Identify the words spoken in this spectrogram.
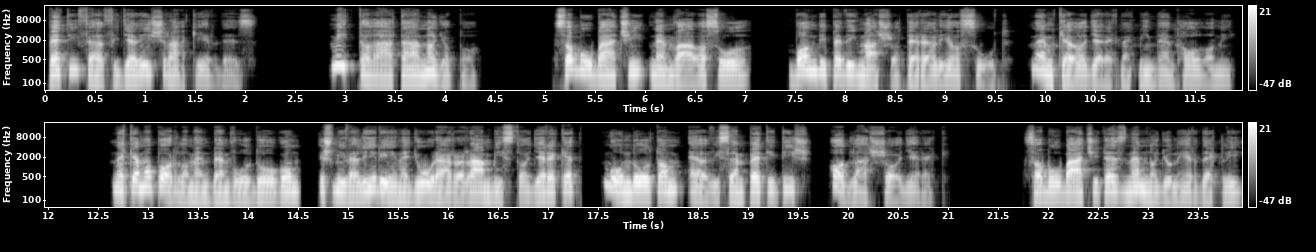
Peti felfigyelés rákérdez. Mit találtál, nagyapa? Szabó bácsi nem válaszol, Bandi pedig másra tereli a szót. Nem kell a gyereknek mindent hallani. Nekem a parlamentben volt dolgom, és mivel Irén egy órára rám bízta a gyereket, gondoltam, elviszem Petit is, hadd lássa a gyerek. Szabó bácsit ez nem nagyon érdekli,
